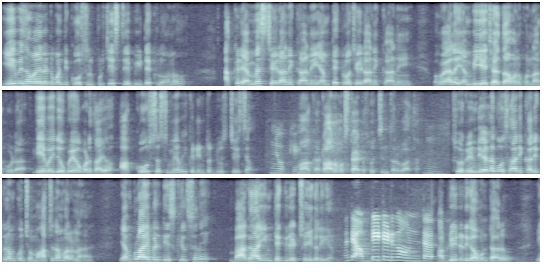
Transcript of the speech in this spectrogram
ఏ విధమైనటువంటి కోర్సులు ఇప్పుడు చేస్తే బీటెక్లోనో అక్కడ ఎంఎస్ చేయడానికి కానీ ఎంటెక్లో చేయడానికి కానీ ఒకవేళ ఎంబీఏ చేద్దాం అనుకున్నా కూడా ఏవైతే ఉపయోగపడతాయో ఆ కోర్సెస్ మేము ఇక్కడ ఇంట్రడ్యూస్ చేసాం మాకు అటానమస్ స్టేటస్ వచ్చిన తర్వాత. సో రెండేళ్ళకు ఒకసారి కరికులం కొంచెం మార్చడం వలన ఎంప్లాయబిలిటీ స్కిల్స్ని బాగా ఇంటెగ్రేట్ చేయగలిగాం. అంటే అప్డేటెడ్గా ఉంటారు. అప్డేటెడ్గా ఉంటారు.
